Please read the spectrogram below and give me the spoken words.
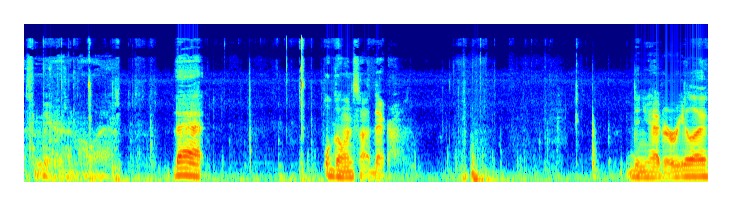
some mirrors in my way. That will go inside there. Then you have your relay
